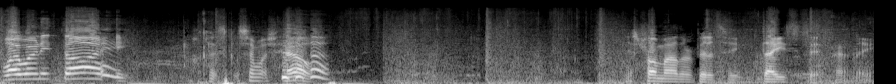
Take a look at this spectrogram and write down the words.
Why won't it die? Oh god, it's got so much health! Let's try my other ability. Dazed it apparently.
